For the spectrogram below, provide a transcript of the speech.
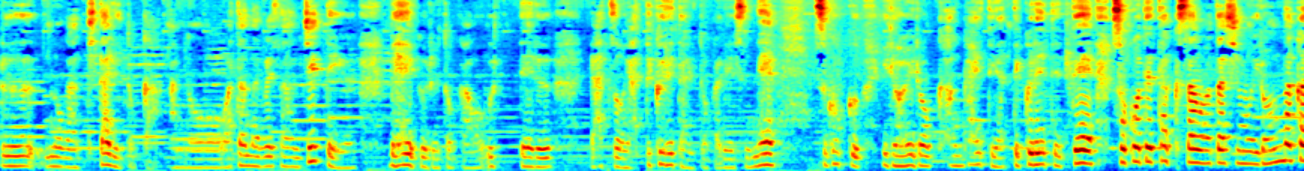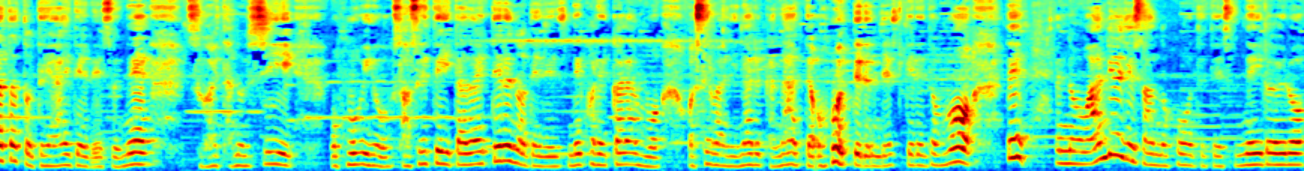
るのが来たりとか、あの、渡辺さんちっていうベーグルとかを売ってるやつをやってくれたりとかですね、すごくいろいろ考えてやってくれてて、そこでたくさん私もいろんな方と出会いでですね、すごい楽しい思いをさせていただいてるのでですね、これからもお世話になるかなって思ってるんですけれども、で、あの、安隆寺さんの方でですね、いろいろ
